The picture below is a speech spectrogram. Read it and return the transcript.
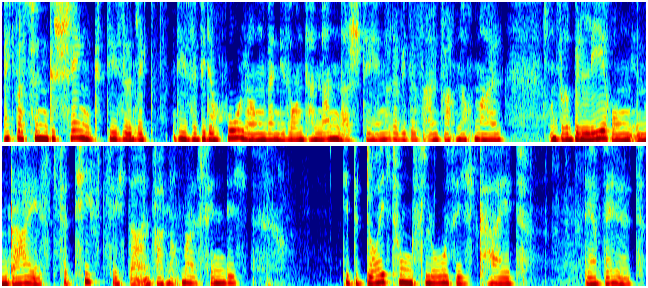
Echt was für ein Geschenk, diese, diese Wiederholung, wenn die so untereinander stehen. Oder wie das einfach nochmal, unsere Belehrung im Geist vertieft sich da einfach nochmal, finde ich. Die Bedeutungslosigkeit der Welt.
